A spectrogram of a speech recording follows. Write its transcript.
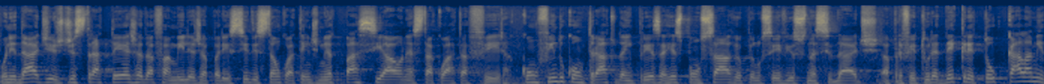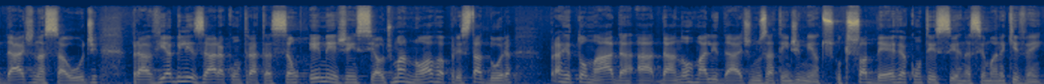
Unidades de estratégia da família de Aparecida estão com atendimento parcial nesta quarta-feira. Com o fim do contrato da empresa responsável pelo serviço na cidade, a Prefeitura decretou calamidade na saúde para viabilizar a contratação emergencial de uma nova prestadora para a retomada da normalidade nos atendimentos, o que só deve acontecer na semana que vem.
